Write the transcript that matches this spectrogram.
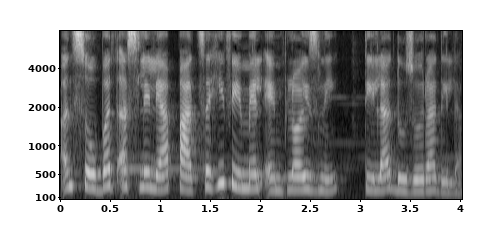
आणि सोबत असलेल्या पाचही फिमेल एम्प्लॉईजनी तिला दुजोरा दिला.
